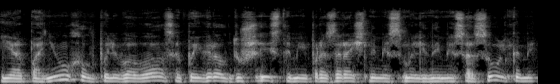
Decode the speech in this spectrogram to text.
Я понюхал, полюбовался, поиграл душистыми и прозрачными смоляными сосульками.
